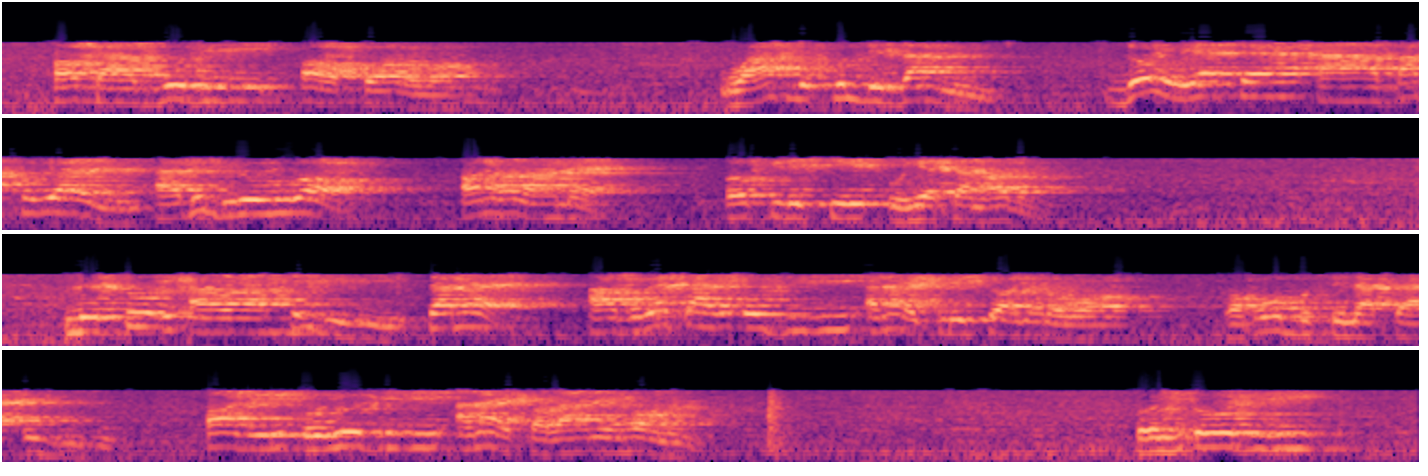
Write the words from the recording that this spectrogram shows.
ọka abudi ọkpọrọ wàá dùkú dìzámì dòwò yẹ tẹ àbákúrẹ́ọ̀lì àdìbìrì owurọ̀ ọ̀nàrà òkìrìkì òyẹ tẹ lùtù àwọn àfẹ́yìí sẹ́mẹ̀ àgùrẹ́ta òjìrì anáìkìrìkì ọ̀nàrọ̀wọ̀ wọ́pọ̀ bùsìnàtà ìjìjì ọ̀nì òjìrì.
